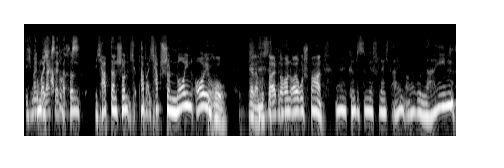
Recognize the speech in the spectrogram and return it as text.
Ich meine, du sagst ja gerade was. Ich habe dann schon, ich, Papa, ich habe schon neun Euro. Ja, da musst du halt noch einen Euro sparen. Äh, könntest du mir vielleicht einen Euro leihen?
